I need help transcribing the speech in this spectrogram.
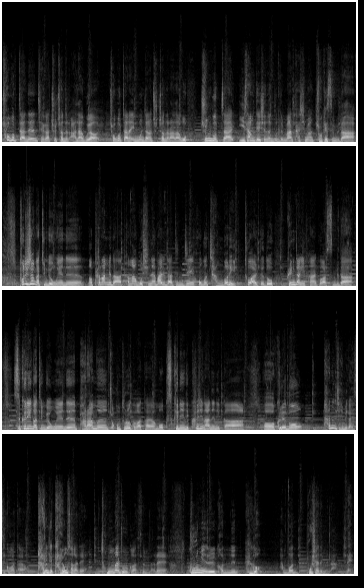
초급자는 제가 추천을 안 하고요. 초급자나 입문자는 추천을 안 하고 중급자 이상 되시는 분들만 타시면 좋겠습니다. 포지션 같은 경우에는 어, 편합니다. 편하고 시내발이라든지 혹은 장거리 투어할 때도 굉장히 편할 것 같습니다. 스크린 같은 경우에는 바람은 조금 들어올 것 같아요. 뭐 스크린이 크진 않으니까 어, 그래도 타는 재미가 있을 것 같아요. 다른 게 다 용서가 돼. 정말 좋을 것 같습니다. 네. 구름 위를 걷는 그거 한번 보셔야 됩니다. 네.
